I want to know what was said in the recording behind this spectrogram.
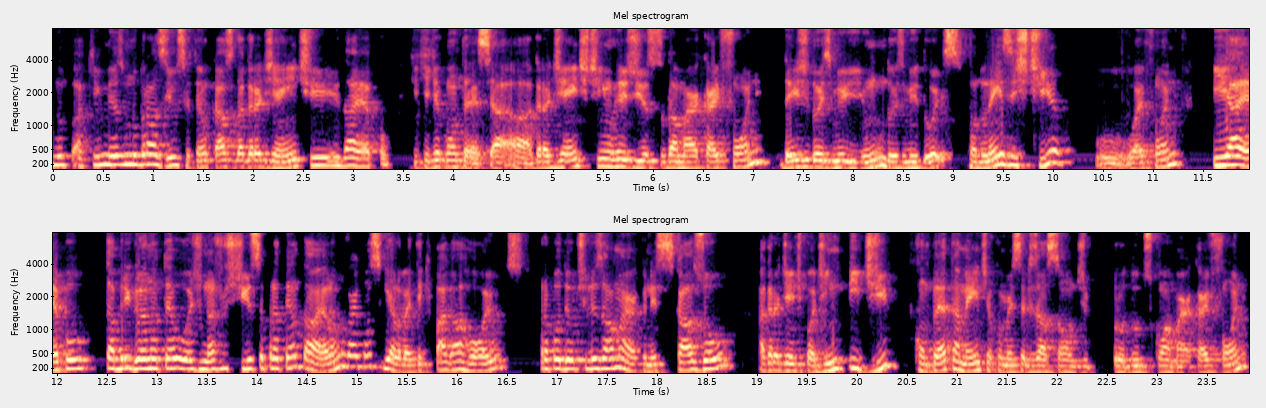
no aqui mesmo no Brasil. Você tem o caso da Gradiente e da Apple. O que, que, que acontece? A, a, Gradiente tinha o um registro da marca iPhone desde 2001, 2002, quando nem existia o, o iPhone. E a Apple está brigando até hoje na justiça para tentar. Ela não vai conseguir, ela vai ter que pagar royalties para poder utilizar a marca. Nesses casos, ou a Gradiente pode impedir completamente a comercialização de produtos com a marca iPhone,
